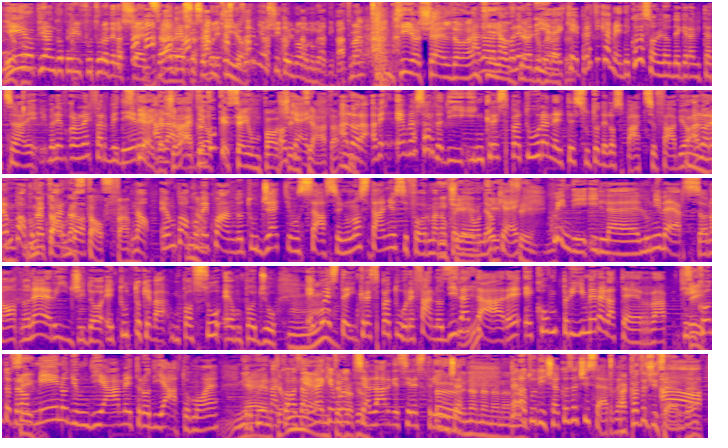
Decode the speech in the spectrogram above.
Io, piango per il futuro della scienza. Adesso, se volete Anch'io. scusarmi, è uscito il nuovo numero di Batman. Anch'io, Sheldon. Anch'io allora no, volevo dire che praticamente cosa sono le onde gravitazionali? Volevo- Vorrei far vedere alla Spiegacelo, radio. ecco, tu che sei un po' Ok, scienziata. Mm. Allora, ave- è una sorta di increspatura nel tessuto dello spazio, Fabio. Allora, è un po' come Una to- quando. una stoffa. No, è un po' come No. quando tu getti un sasso in uno stagno e si formano I quelle cerchi, onde, ok? sì. Quindi il- l'universo no? non è rigido, è tutto che va un po' su e un po' giù. Mm. E queste increspature fanno dilatare e comprimere la Terra. Ti Sì, conto però sì. meno di un diametro di atomo, eh? per cui è Niente, una un cosa, non è niente che uno proprio. si allarga e si restringe. Eh, no, no, no, no, Però tu dici a cosa ci serve? A cosa ci serve? Oh,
